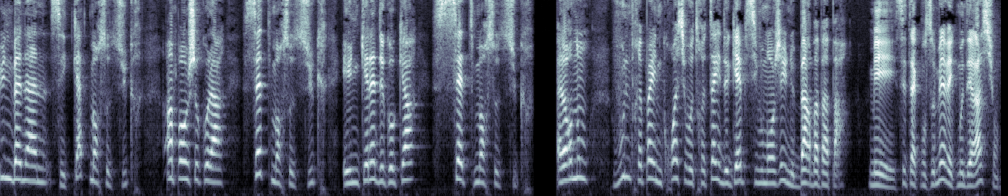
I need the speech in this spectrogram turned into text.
une banane, c'est 4 morceaux de sucre, un pain au chocolat, 7 morceaux de sucre, et une canette de coca, 7 morceaux de sucre. Alors non, vous ne ferez pas une croix sur votre taille de guêpe si vous mangez une barbe à papa. Mais c'est à consommer avec modération.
